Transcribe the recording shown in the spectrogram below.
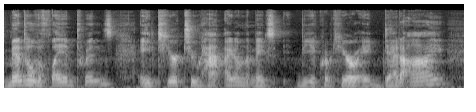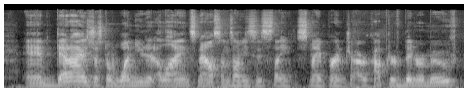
Mantle the Flayed Twins, a tier 2 hat item that makes the equipped hero a Deadeye. And Deadeye is just a one unit alliance now, since obviously Sniper and Gyrocopter have been removed.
